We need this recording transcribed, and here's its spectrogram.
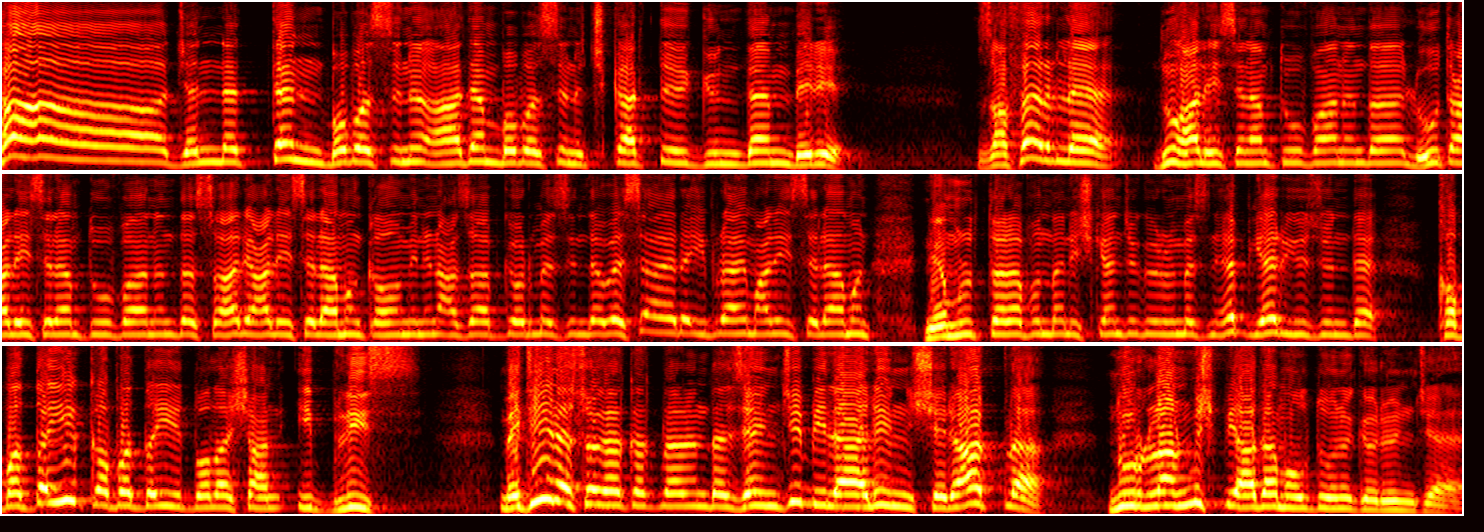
ta cennetten babasını, Adem babasını çıkarttığı günden beri zaferle Nuh aleyhisselam tufanında, Lut aleyhisselam tufanında, Salih aleyhisselamın kavminin azap görmesinde vesaire İbrahim aleyhisselamın Nemrut tarafından işkence görülmesinde hep yeryüzünde kabadayı kabadayı dolaşan iblis Medine sokaklarında Zenci Bilal'in şeriatla nurlanmış bir adam olduğunu görünce,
